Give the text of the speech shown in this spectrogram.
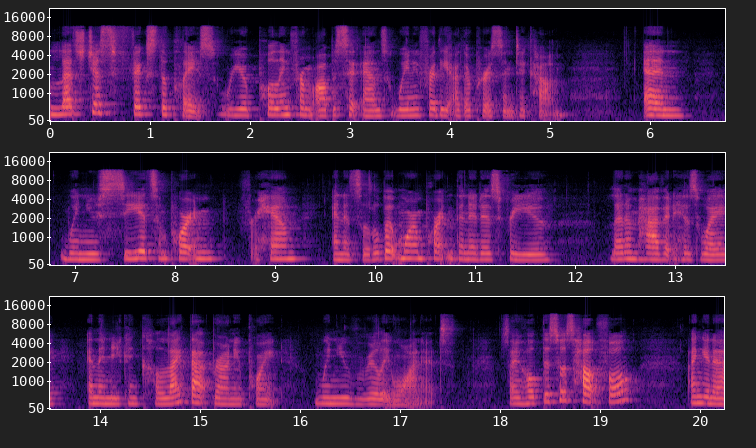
let's just fix the place where you're pulling from opposite ends, waiting for the other person to come. And when you see it's important for him and it's a little bit more important than it is for you, let him have it his way. And then you can collect that brownie point when you really want it. So I hope this was helpful. I'm to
